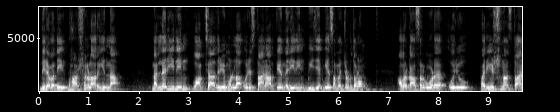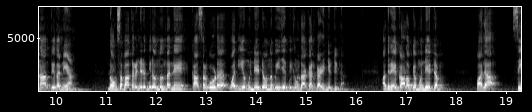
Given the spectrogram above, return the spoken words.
നിരവധി ഭാഷകൾ അറിയുന്ന നല്ല രീതിയിൽ വാക്ചാതുര്യമുള്ള ഒരു സ്ഥാനാർത്ഥി എന്ന രീതിയിൽ ബി ജെ പിയെ സംബന്ധിച്ചിടത്തോളം അവർ കാസർഗോഡ് ഒരു പരീക്ഷണ സ്ഥാനാർത്ഥി തന്നെയാണ്. ലോക്സഭാ തെരഞ്ഞെടുപ്പിലൊന്നും തന്നെ കാസർഗോഡ് വലിയ മുന്നേറ്റമൊന്നും ബി ജെ പിക്ക് ഉണ്ടാക്കാൻ കഴിഞ്ഞിട്ടില്ല. അതിനേക്കാളൊക്കെ മുന്നേറ്റം പല സി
